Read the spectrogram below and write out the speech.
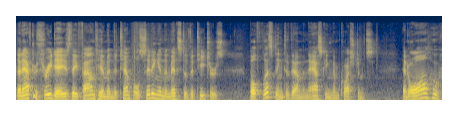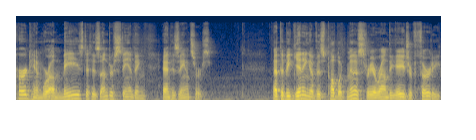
then after three days they found him in the temple, sitting in the midst of the teachers, both listening to them and asking them questions. And all who heard him were amazed at his understanding and his answers. At the beginning of his public ministry, around the age of 30,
